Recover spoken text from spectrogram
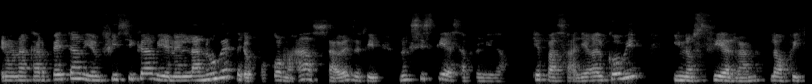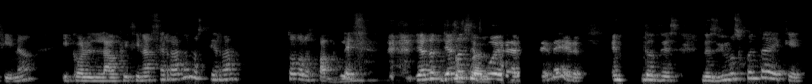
en una carpeta bien física, bien en la nube, pero poco más, ¿sabes? Es decir, no existía esa prioridad. ¿Qué pasa? Llega el COVID y nos cierran la oficina y con la oficina cerrada nos cierran todos los papeles. ya no, ya no se puede acceder. Entonces, nos dimos cuenta de que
